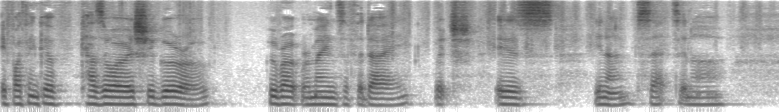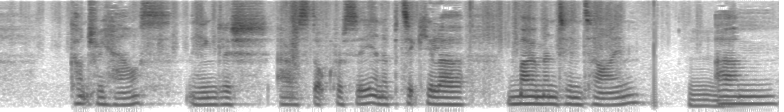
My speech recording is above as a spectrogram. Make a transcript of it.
if I think of Kazuo Ishiguro, who wrote Remains of the Day, which is, you know, set in a country house, the English aristocracy, in a particular moment in time. Mm. Um,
